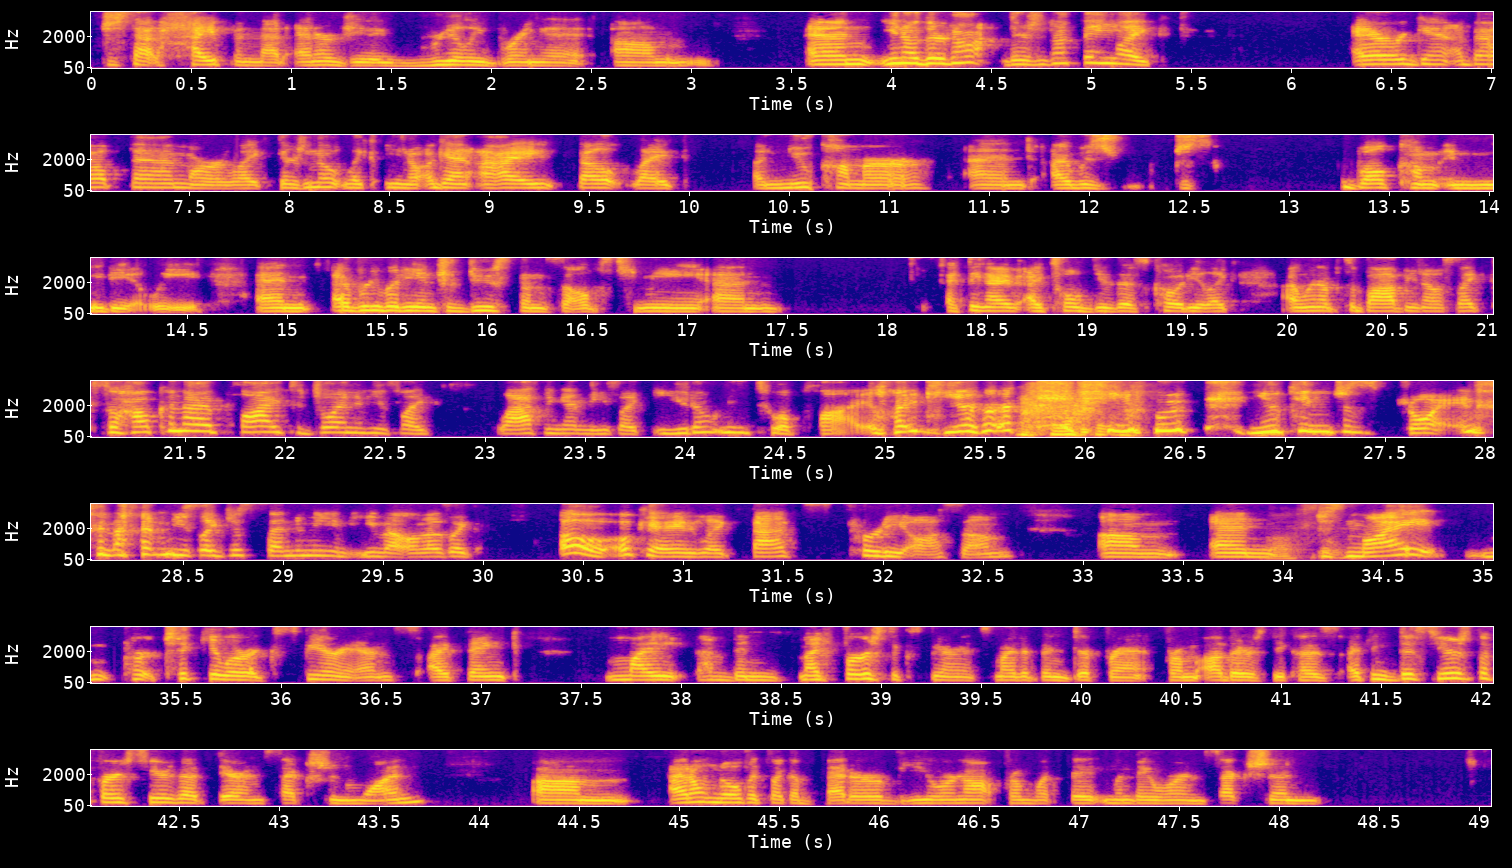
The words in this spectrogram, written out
just that hype and that energy, they really bring it. Um, and you know, they're not. There's nothing like arrogant about them, or like there's no like you know. Again, I felt like a newcomer, and I was just welcome immediately. And everybody introduced themselves to me. And I think I, I told you this, Cody. Like, I went up to Bobby and I was like, So, how can I apply to join? And he's like, laughing at me. He's like, "You don't need to apply. Like you're you you can just join." And he's like, "Just send me an email." And I was like, "Oh, okay. Like that's pretty awesome." Um, and awesome. just my particular experience, I think might have been my first experience might have been different from others because I think this year's the first year that they're in section one. Um, I don't know if it's like a better view or not from what they when they were in section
